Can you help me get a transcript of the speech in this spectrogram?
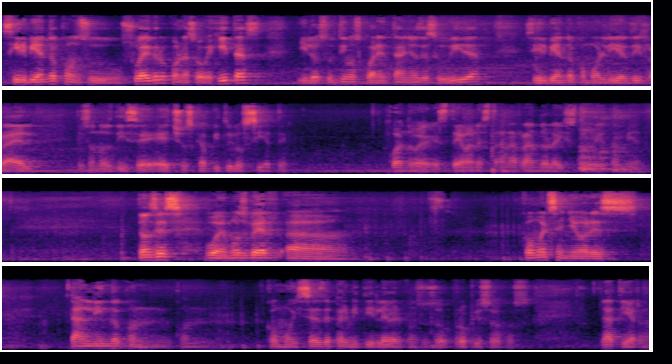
sirviendo con su suegro, con las ovejitas, y los últimos 40 años de su vida sirviendo como líder de Israel. Eso nos dice Hechos capítulo 7, cuando Esteban está narrando la historia también. Entonces podemos ver uh, cómo el Señor es tan lindo con, con Moisés de permitirle ver con sus propios ojos la tierra.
